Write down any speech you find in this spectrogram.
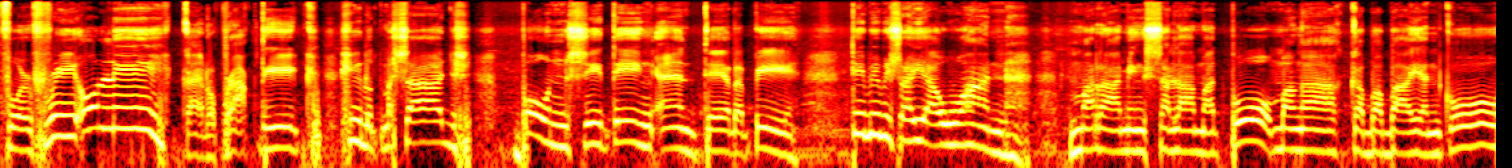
For free only, chiropractic, hilot massage, bone sitting, and therapy. TV Bisaya 1, maraming salamat po mga kababayan ko.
